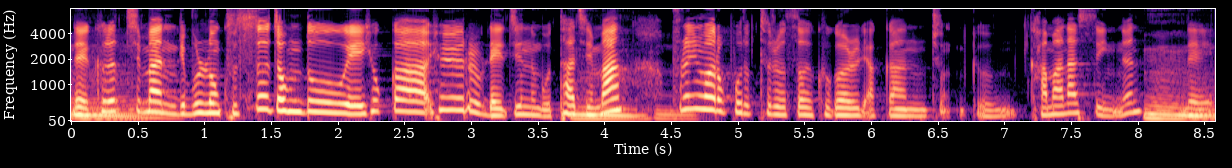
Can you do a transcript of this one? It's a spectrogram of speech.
네, 그렇지만 물론 goose 정도의 효과 효율을 내지는 못하지만 음. PrimaLoft로서 그걸 약간 좀, 그, 감안할 수 있는 음. 네.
